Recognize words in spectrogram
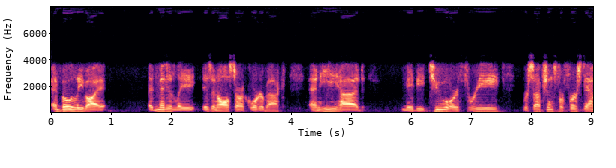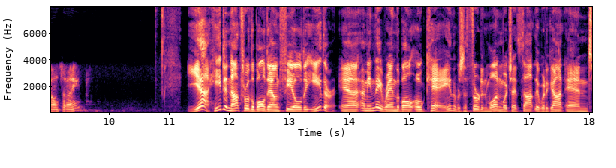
And Bo Levi, admittedly, is an all star quarterback, and he had maybe two or three receptions for first down tonight. Yeah, he did not throw the ball downfield either. Uh, I mean, they ran the ball okay. There was a third and one, which I thought they would have got, and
